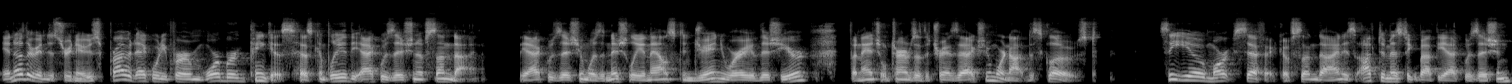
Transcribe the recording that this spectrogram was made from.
In other industry news, private equity firm Warburg Pincus has completed the acquisition of Sundyne. The acquisition was initially announced in January of this year. Financial terms of the transaction were not disclosed. CEO Mark Sefcik of Sundyne is optimistic about the acquisition,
